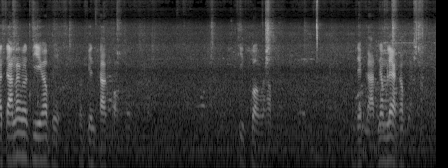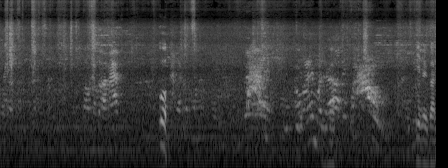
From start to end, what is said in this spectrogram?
อาจารย์นักดนตรีครับนี่มันเป็นตากล่องที่กล่องนะครับบรรยากาศย่ำแรกครับ โอ้นี่เลยก่อน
